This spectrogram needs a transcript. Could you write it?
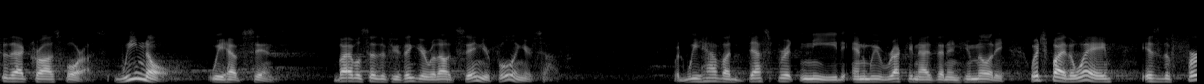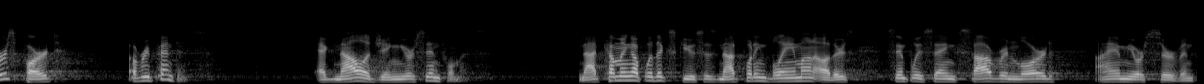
to that cross for us. We know we have sins. The Bible says if you think you're without sin, you're fooling yourself. But we have a desperate need, and we recognize that in humility, which, by the way, is the first part of repentance acknowledging your sinfulness. Not coming up with excuses, not putting blame on others, simply saying, Sovereign Lord, I am your servant,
